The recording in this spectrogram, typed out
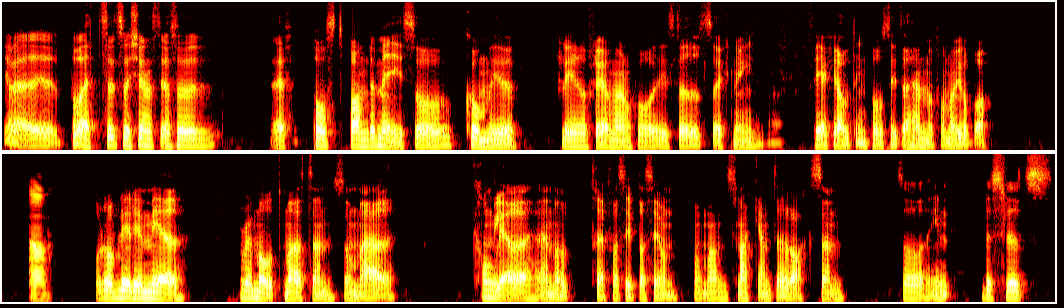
Ja, på ett sätt så känns det, alltså eh, post pandemi så kommer ju fler och fler människor i större utsträckning peka allting på att sitta hemifrån och jobba. Ja. Och då blir det mer remote-möten som är krångligare än att träffas i person. Och man snackar inte över axeln. Så in, besluts...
